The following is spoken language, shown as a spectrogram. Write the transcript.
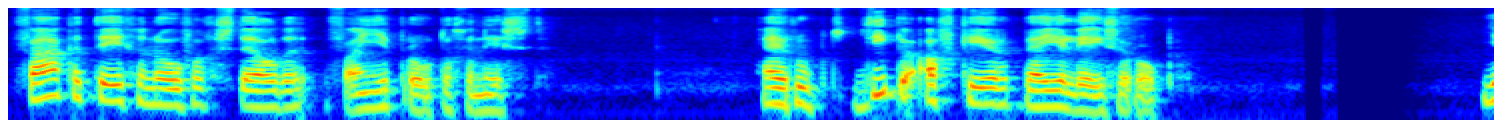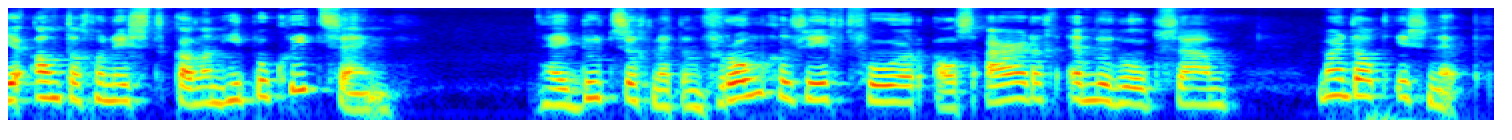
vaak het tegenovergestelde van je protagonist. Hij roept diepe afkeer bij je lezer op. Je antagonist kan een hypocriet zijn. Hij doet zich met een vroom gezicht voor als aardig en behulpzaam, maar dat is nep.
